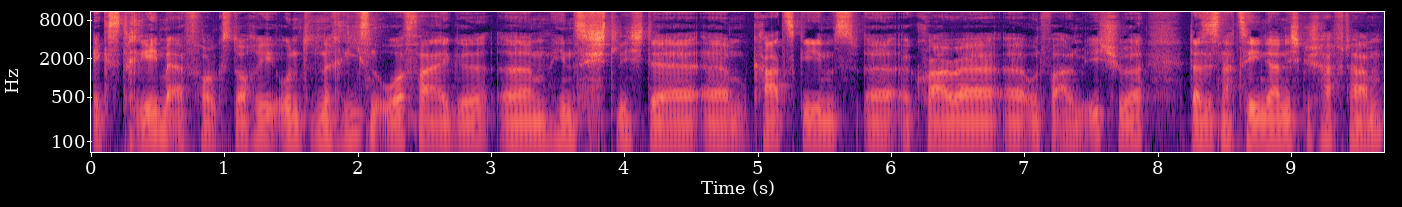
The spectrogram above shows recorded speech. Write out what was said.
extreme Erfolgsstory und eine Riesenohrfeige ähm, hinsichtlich der ähm, Card Schemes, äh, Acquirer äh, und vor allem Issuer, dass sie es nach zehn Jahren nicht geschafft haben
